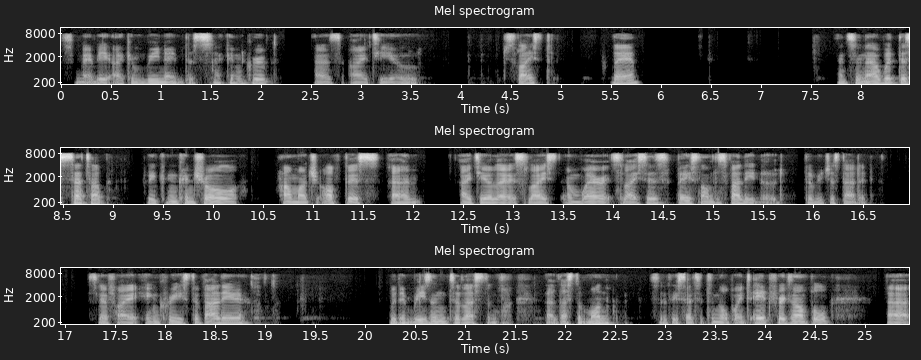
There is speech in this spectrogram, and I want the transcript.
So maybe I can rename the second group as ITO sliced layer. And so now with this setup, we can control how much of this um, ITO layer is sliced and where it slices based on this value node that we just added. So if I increase the value within reason to less than uh, less than one, so if we set it to 0.8, for example, uh,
